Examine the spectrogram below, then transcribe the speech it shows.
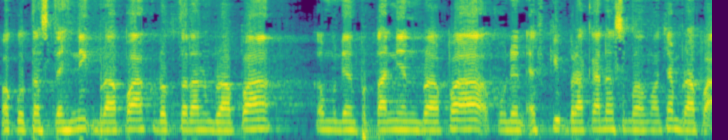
fakultas teknik berapa kedokteran berapa kemudian pertanian berapa kemudian FK berapa dan segala macam berapa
